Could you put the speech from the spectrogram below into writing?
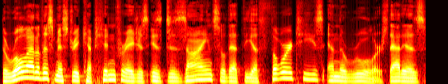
The rollout of this mystery, kept hidden for ages, is designed so that the authorities and the rulers, that is,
